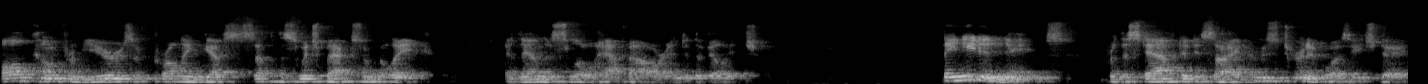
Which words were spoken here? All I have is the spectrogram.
all come from years of crawling guests up the switchbacks from the lake and then the slow half hour into the village. They needed names for the staff to decide whose turn it was each day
